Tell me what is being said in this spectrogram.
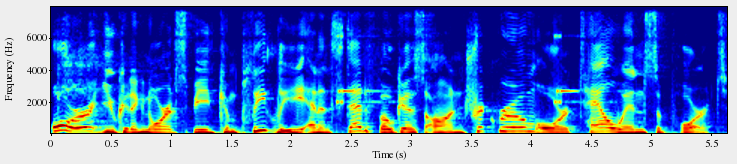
or you can ignore its speed completely and instead focus on Trick Room or Tailwind support.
